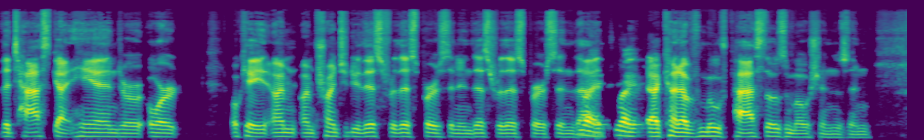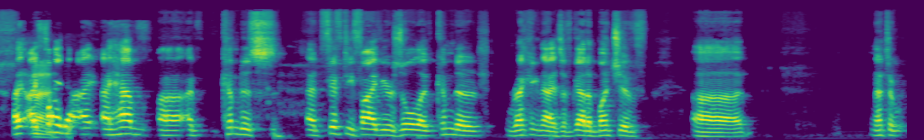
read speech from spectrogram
the task at hand or or okay, I'm I'm trying to do this for this person and this for this person that right, right. I kind of move past those emotions and I, I uh, find I, I have uh, I've come to at 55 years old. I've come to recognize I've got a bunch of uh, not to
